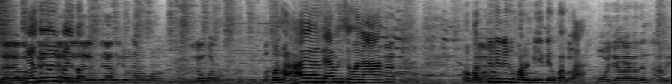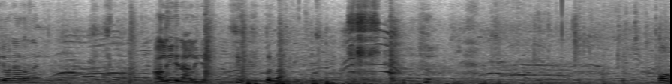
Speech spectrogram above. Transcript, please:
Lalo, yari yun na lower. Pun mahaya ri arin sa wana. O parti gini di kung parta. Pokoknya na natin, ari yun na rin. Ali yun, ali yun. Pun. Oh,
